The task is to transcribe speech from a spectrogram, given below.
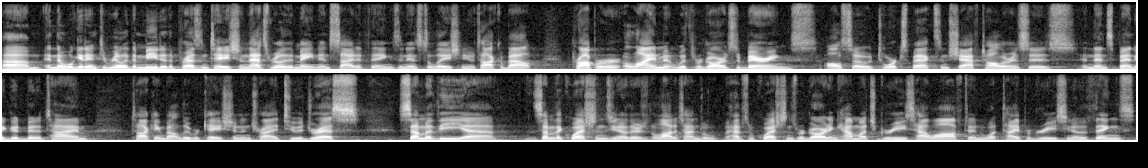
Um, and then we'll get into really the meat of the presentation. That's really the maintenance side of things and installation. You know, talk about proper alignment with regards to bearings, also torque specs and shaft tolerances, and then spend a good bit of time talking about lubrication and try to address some of the uh, some of the questions. You know, there's a lot of times we'll have some questions regarding how much grease, how often, what type of grease. You know, the things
